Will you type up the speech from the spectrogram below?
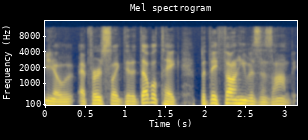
you know, at first like did a double take, but they thought he was a zombie.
